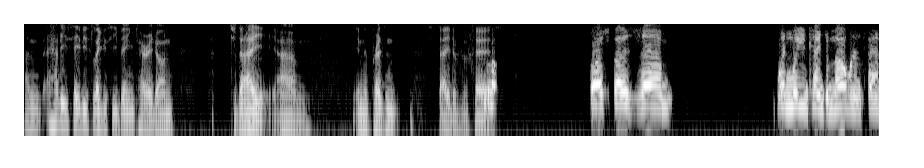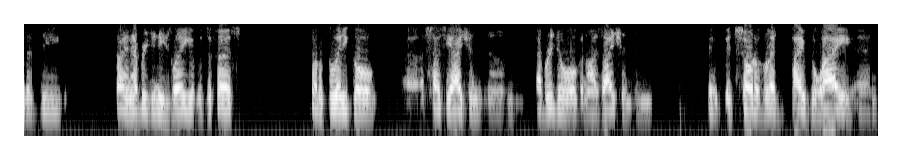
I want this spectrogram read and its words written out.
And how do you see this legacy being carried on today um, in the present state of affairs? Well, well, I suppose um, when William came to Melbourne and founded the Australian Aborigines League, it was the first sort of political uh, association, um, Aboriginal organisation, and it, it, sort of led, paved the way. And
